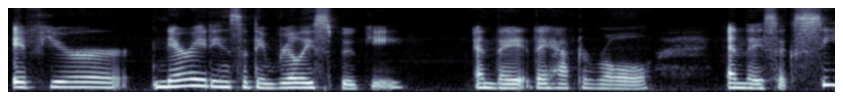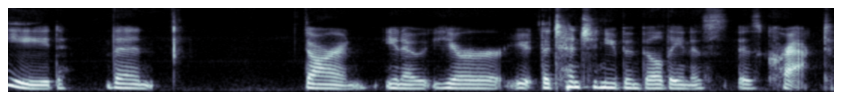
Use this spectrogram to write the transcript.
If you're narrating something really spooky and they, they have to roll and they succeed, then darn, you know, your, your the tension you've been building is, is cracked.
